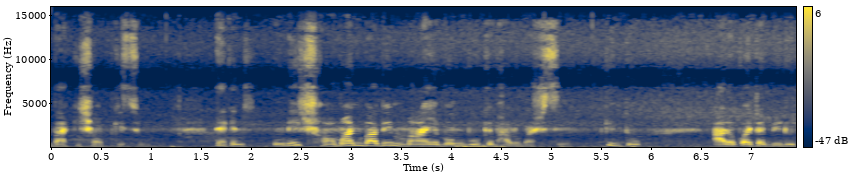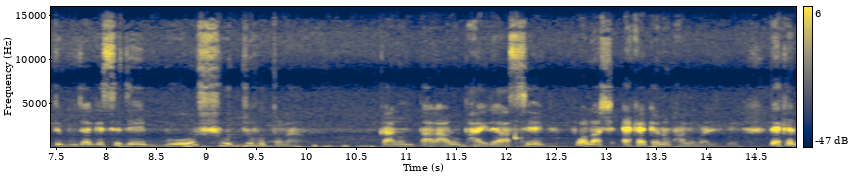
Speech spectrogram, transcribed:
বাকি সব কিছু দেখেন, উনি সমানভাবে মা এবং বউকে ভালোবাসছে। কিন্তু আরও কয়টা ভিডিওতে বোঝা গেছে যে বউ সহ্য হতো না। কারণ তার আরও ভাইরা আছে, পলাশ একা কেন ভালোবাসবে? দেখেন,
